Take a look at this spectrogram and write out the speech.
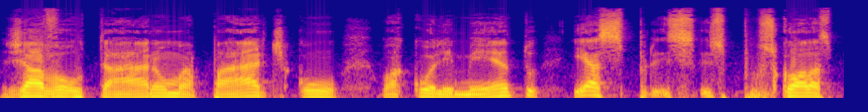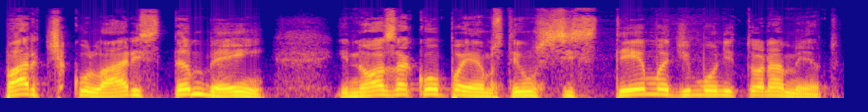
já voltaram uma parte com o acolhimento e as escolas particulares também. E nós acompanhamos, tem um sistema de monitoramento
